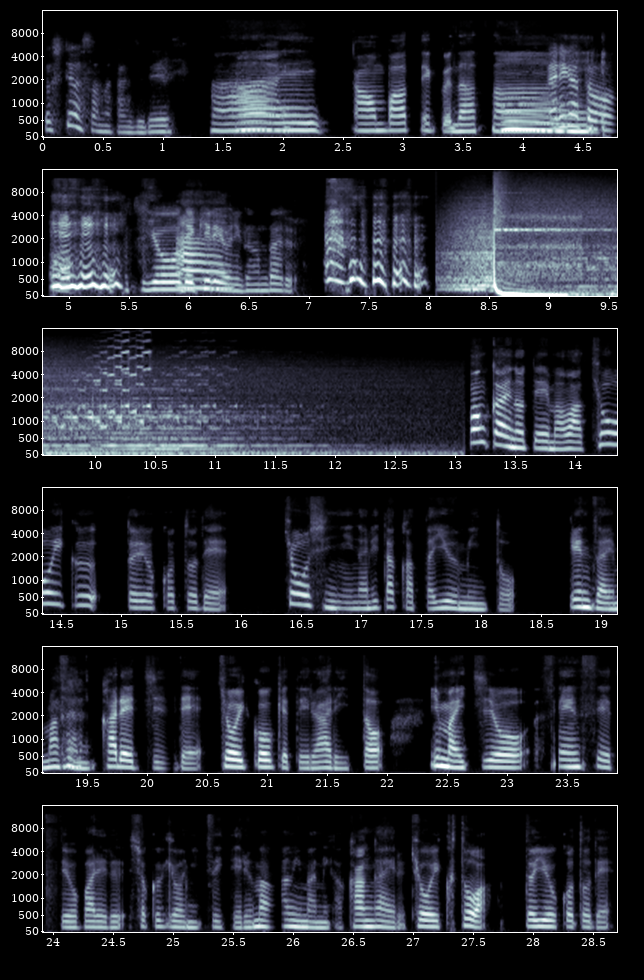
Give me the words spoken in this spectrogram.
としてはそんな感じです。はーい。頑張ってくださうんい。ありがとう。う。卒業できるように頑張る。今回のテーマは教育ということで、教師になりたかったユーミンと、現在まさにカレッジで 教育を受けているアリーと、今一応先生と呼ばれる職業についているマミマミが考える教育とはということで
